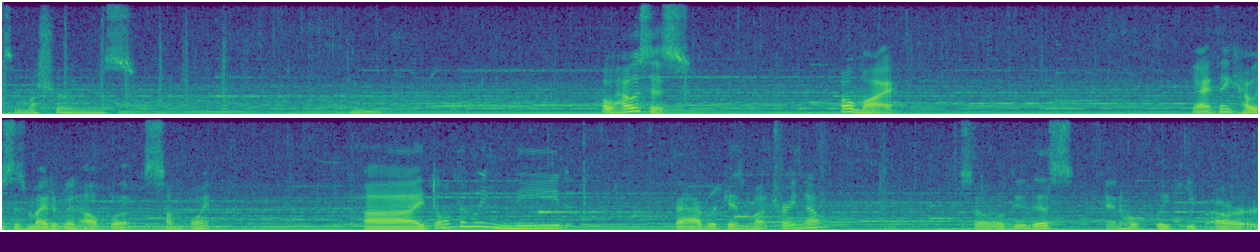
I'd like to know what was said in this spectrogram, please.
Some mushrooms. Hmm. Oh, houses! Oh my. Yeah, I think houses might have been helpful at some point. Uh, I don't think we need fabric as much right now. So we'll do this and hopefully keep our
